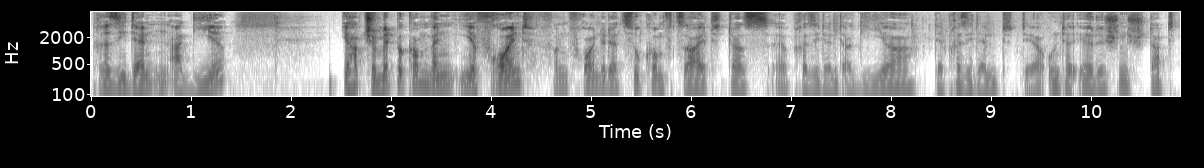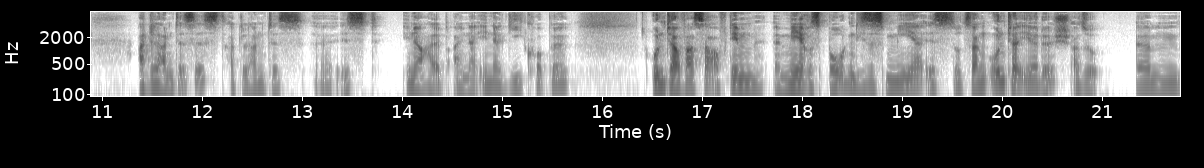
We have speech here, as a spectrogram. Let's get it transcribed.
Präsidenten Agir. Ihr habt schon mitbekommen, wenn ihr Freund von Freunde der Zukunft seid, dass äh, Präsident Agir der Präsident der unterirdischen Stadt Atlantis ist. Atlantis äh, ist innerhalb einer Energiekuppel unter Wasser auf dem äh, Meeresboden. Dieses Meer ist sozusagen unterirdisch, also ähm,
